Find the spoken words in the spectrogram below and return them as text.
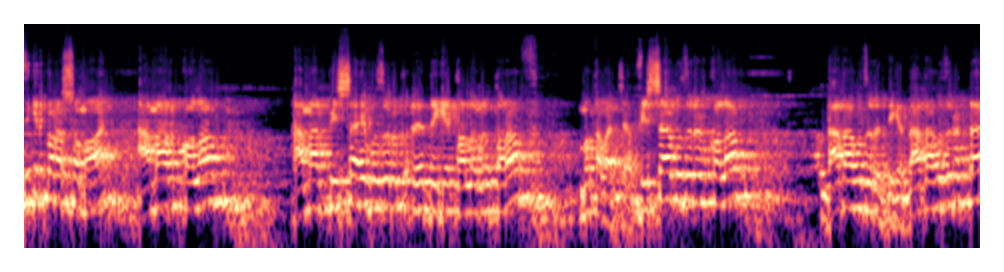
জিকির করার সময় আমার কলব, আমার পিসাহি হুজুরের দিকে কলবের তরফ মোতাবাজ্জা পিসাহ হুজুরের কলব দাদা হুজুরের দিকে। দাদা হুজুরেরটা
